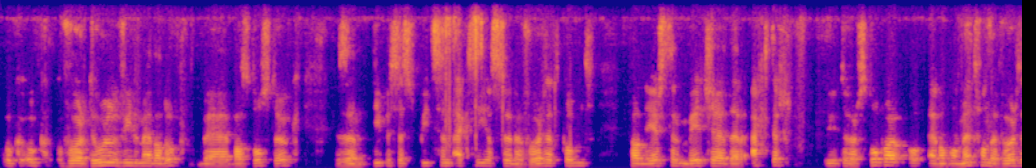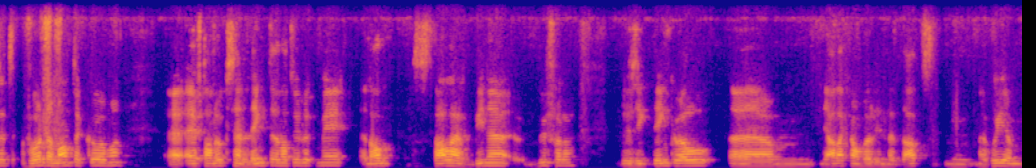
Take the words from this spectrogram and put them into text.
ook, ook voor doel viel mij dat op, bij Bas Dost ook. Het is een typische spitsenactie als er een voorzet komt. Van eerst een beetje daarachter u te verstoppen en op het moment van de voorzet voor de man te komen. Uh, hij heeft dan ook zijn lengte natuurlijk mee. En dan stal binnen buffelen. Dus ik denk wel, um, ja, dat kan wel inderdaad een goede,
